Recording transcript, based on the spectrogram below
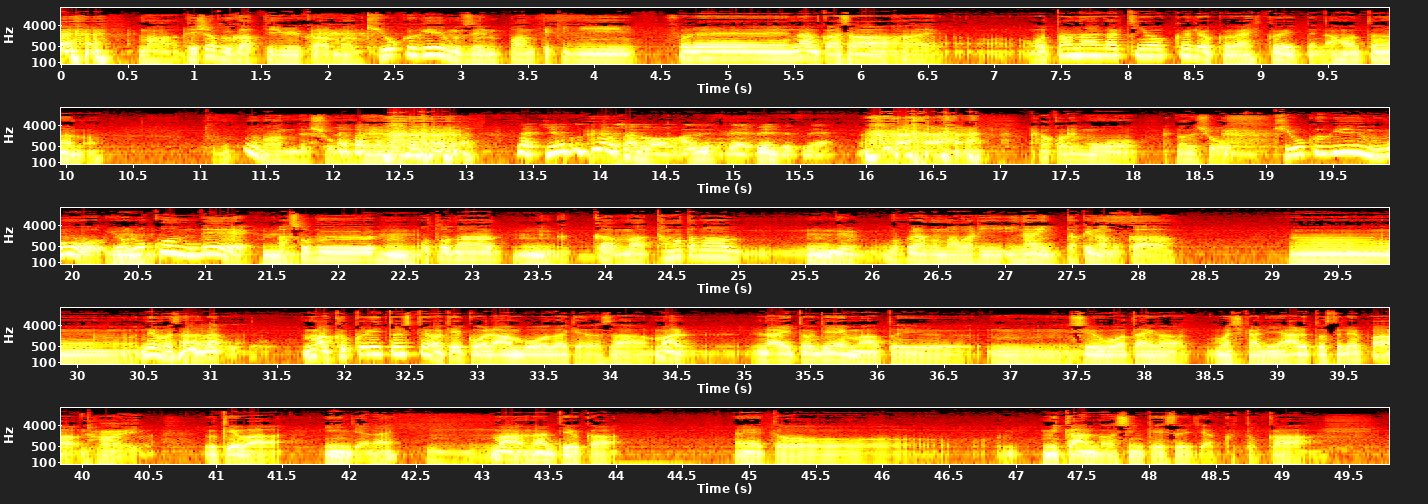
まあ、デジャブがっていうか、まあ、記憶ゲーム全般的に、それ、なんかさ、はい。大人が記憶力が低いってのは本当なの？どうなんでしょうね。じゃあ、記憶強者の、あれですね、弁ですね。なんかでも、なんでしょう、記憶ゲームを喜んでうん遊ぶん大人が、まあ、たまたま、ね僕らの周りいないだけなのか、うーん。でもさ。まあ、くくりとしては結構乱暴だけどさ、まあ、ライトゲーマーといううん、集合体がもし仮にあるとすれば、はい。受けはいいんじゃない？うんまあ、なんていうか、えっ、と、みかんの神経衰弱とか、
